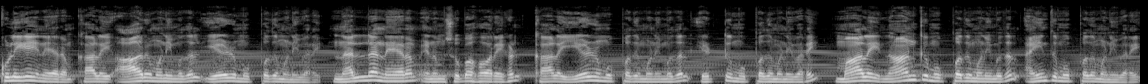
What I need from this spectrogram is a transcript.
குளிகை நேரம் காலை ஆறு மணி முதல் ஏழு முப்பது மணி வரை. நல்ல நேரம் எனும் சுபகோரைகள் காலை ஏழு முப்பது மணி முதல் எட்டு முப்பது மணி வரை மாலை நான்கு முப்பது மணி முதல் ஐந்து முப்பது மணி வரை.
